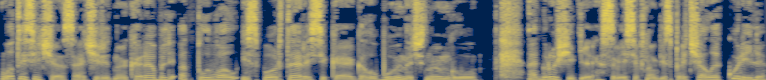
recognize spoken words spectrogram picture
Вот и сейчас очередной корабль отплывал из порта, рассекая голубую ночную мглу, а грузчики, свесив ноги с причала, курили.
